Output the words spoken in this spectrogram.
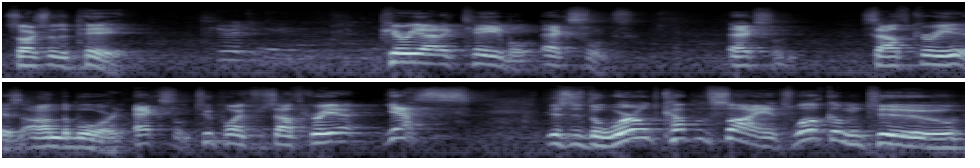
Starts with a P. Periodic table. Excellent. Excellent. South Korea is on the board. Excellent. Two points for South Korea. Yes! This is the World Cup of Science. Welcome to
